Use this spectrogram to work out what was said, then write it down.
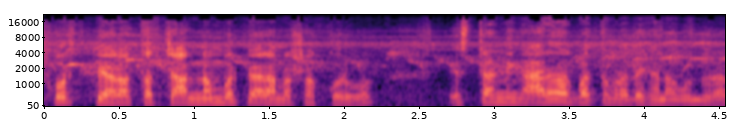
ফোর্থ পেয়ার, অর্থাৎ চার নম্বর পেয়ার আমরা শখ করব। স্ট্যান্ডিং আরও একবার তোমরা দেখে নাও বন্ধুরা।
